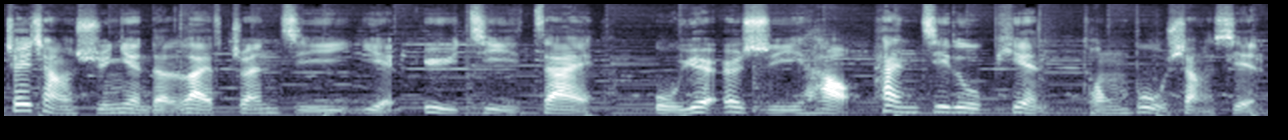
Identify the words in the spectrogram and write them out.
这场巡演的 Live 专辑也预计在五月二十一号和纪录片同步上线。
